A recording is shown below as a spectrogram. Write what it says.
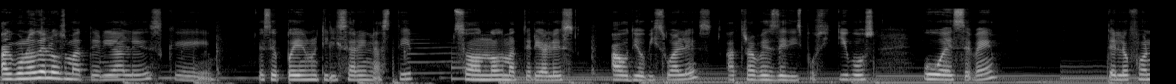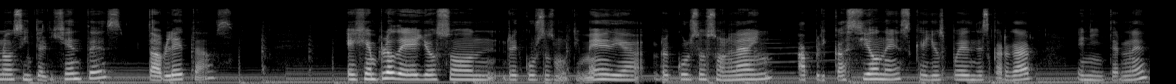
Algunos de los materiales que, que, se pueden utilizar en las TIP son los materiales audiovisuales a través de dispositivos USB, teléfonos inteligentes, tabletas. Ejemplo de ellos son recursos multimedia, recursos online, aplicaciones que ellos pueden descargar en internet.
